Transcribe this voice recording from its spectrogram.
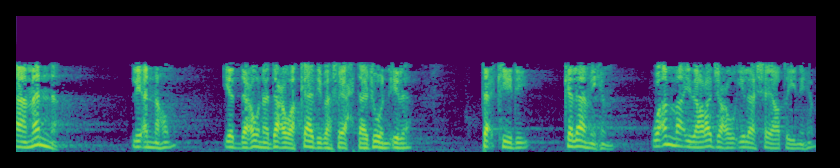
آمنا لأنهم يدعون دعوة كاذبة فيحتاجون إلى تأكيد كلامهم. وأما إذا رجعوا إلى شياطينهم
